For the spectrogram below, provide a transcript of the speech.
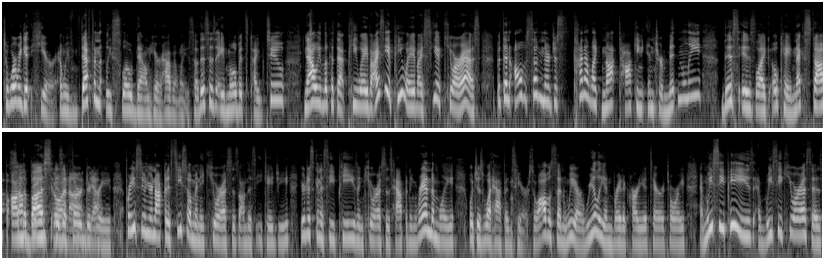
to where we get here, and we've definitely slowed down here, haven't we? So this is a Mobitz type 2. Now we look at that P wave. I see a P wave, I see a QRS, but then all of a sudden they're just kind of like not talking intermittently. This is like, okay, next stop on the bus is a third on, yeah, degree. yeah. Pretty soon you're not going to see so many QRSs on this EKG. You're just going to see Ps and QRSs happening randomly, which is what happens here. So all of a sudden we are really in bradycardia territory and we see Ps and we see QRSs,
